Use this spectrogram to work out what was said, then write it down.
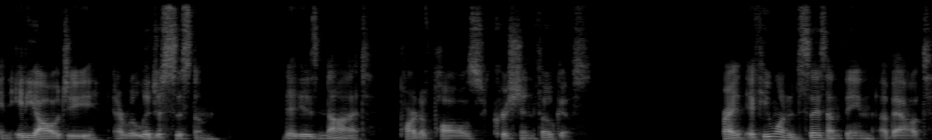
an ideology, and a religious system that is not part of Paul's Christian focus. Right? If he wanted to say something about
